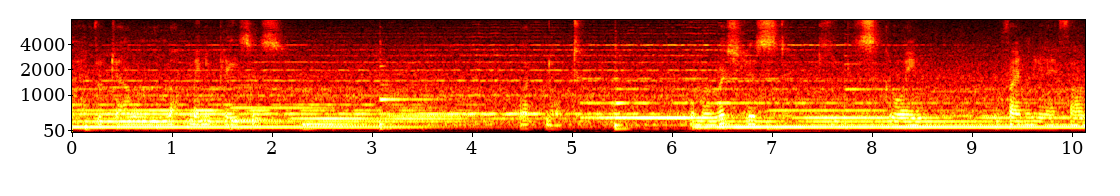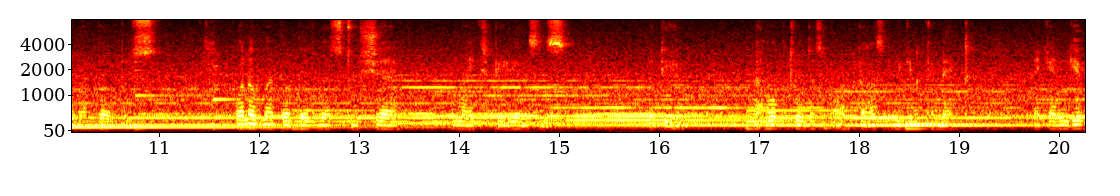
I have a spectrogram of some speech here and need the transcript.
I have to travel a lot many places. What not? My wish list keeps growing. And finally, I found my purpose. One of my purpose was to share my experiences with you. I hope through this podcast we can connect. I can give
